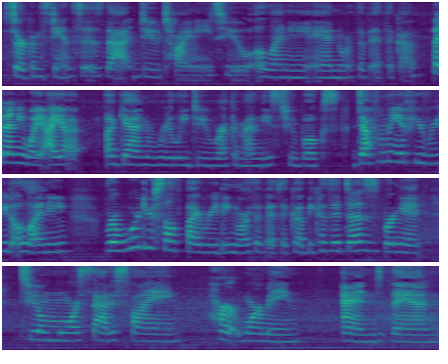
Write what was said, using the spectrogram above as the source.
circumstances that do tie me to Eleni and North of Ithaka. But anyway, I uh, again really do recommend these two books. Definitely if you read Eleni, reward yourself by reading North of Ithaka because it does bring it to a more satisfying, heartwarming end than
